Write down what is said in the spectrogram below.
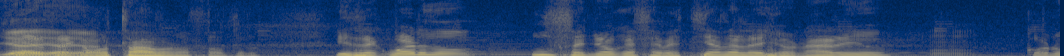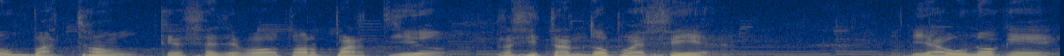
Ya, Fíjate ya, ya. cómo estábamos nosotros. Y recuerdo un señor que se vestía de legionario con un bastón que se llevó todo el partido recitando poesía. Y a uno que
